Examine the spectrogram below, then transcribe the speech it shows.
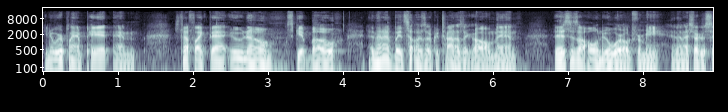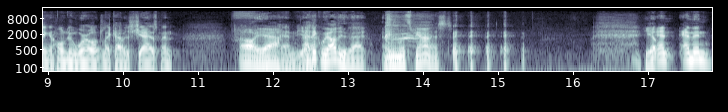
You know, we were playing Pit and stuff like that, Uno, Skip-Bo, and then I played Settlers of Catan. I was like, oh man, this is a whole new world for me. And then I started singing "Whole New World" like I was Jasmine. Oh yeah, And, yeah. I think we all do that. I mean, let's be honest. Yep. And and then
